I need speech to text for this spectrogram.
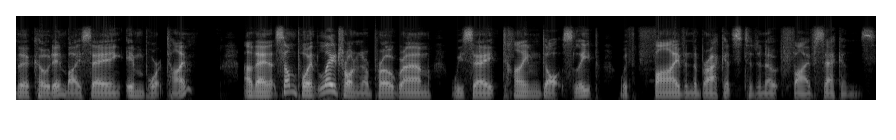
the code in by saying import time. And then at some point later on in our program, we say time.sleep with 5 in the brackets to denote 5 seconds.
